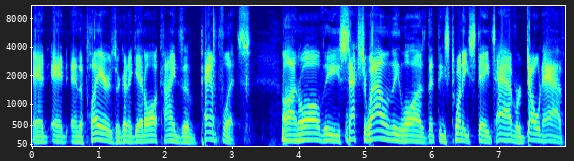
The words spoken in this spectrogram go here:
And and and the players are going to get all kinds of pamphlets on all the sexuality laws that these 20 states have or don't have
